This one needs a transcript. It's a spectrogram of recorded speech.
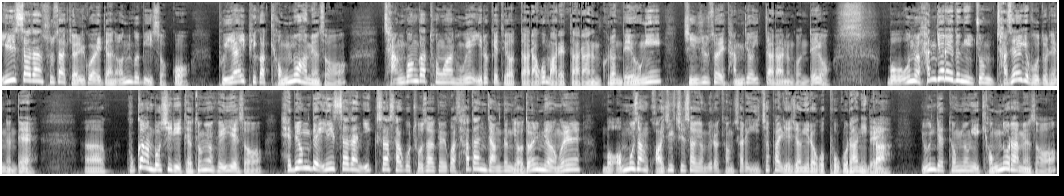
1사단 수사 결과에 대한 언급이 있었고 VIP가 경로하면서 장관과 통화한 후에 이렇게 되었다라고 말했다라는 그런 내용이 진술서에 담겨 있다라는 건데요. 뭐 오늘 한겨레 등이 좀 자세하게 보도를 했는데 어, 국가안보실이 대통령 회의에서 해병대 1사단 익사 사고 조사 결과 사단장 등 8명을 뭐 업무상 과실치사 혐의로 경찰에 이첩할 예정이라고 보고를 하니까 네. 윤 대통령이 경로를 하면서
